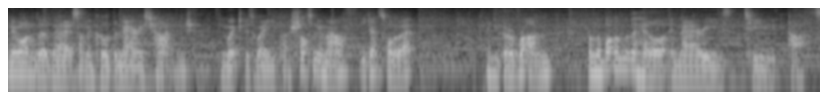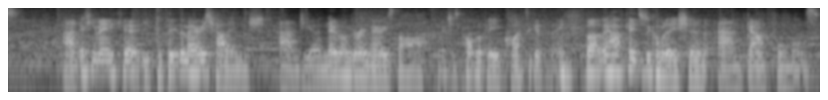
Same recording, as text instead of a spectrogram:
no wonder there's something called the Mary's Challenge, which is where you put a shot in your mouth, you don't swallow it, and you've got to run from the bottom of the hill in Mary's to Cuths. And if you make it, you complete the Mary's Challenge, and you're no longer in Mary's Bar, which is probably quite a good thing. But they have catered accommodation and gown formals.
